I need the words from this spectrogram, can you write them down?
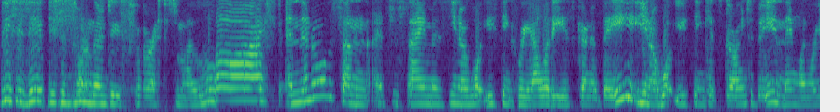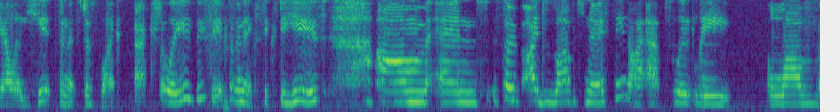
this is it. This is what I'm going to do for the rest of my life. And then all of a sudden, it's the same as, you know, what you think reality is going to be, you know, what you think it's going to be. And then when reality hits, and it's just like, actually, is this it for the next 60 years? Um, and so I loved nursing. I absolutely love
